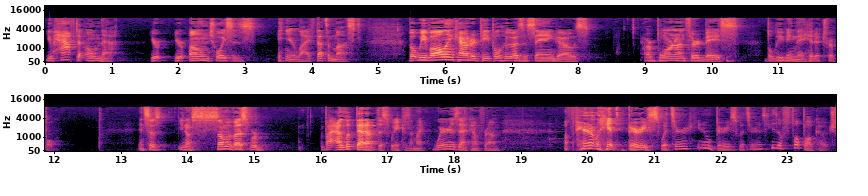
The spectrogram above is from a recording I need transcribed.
You have to own that, your, your own choices in your life. That's a must. But we've all encountered people who, as the saying goes, are born on third base believing they hit a triple. And so, you know, some of us were, I looked that up this week because I'm like, where does that come from? Apparently, it's Barry Switzer. You know Barry Switzer is? He's a football coach.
